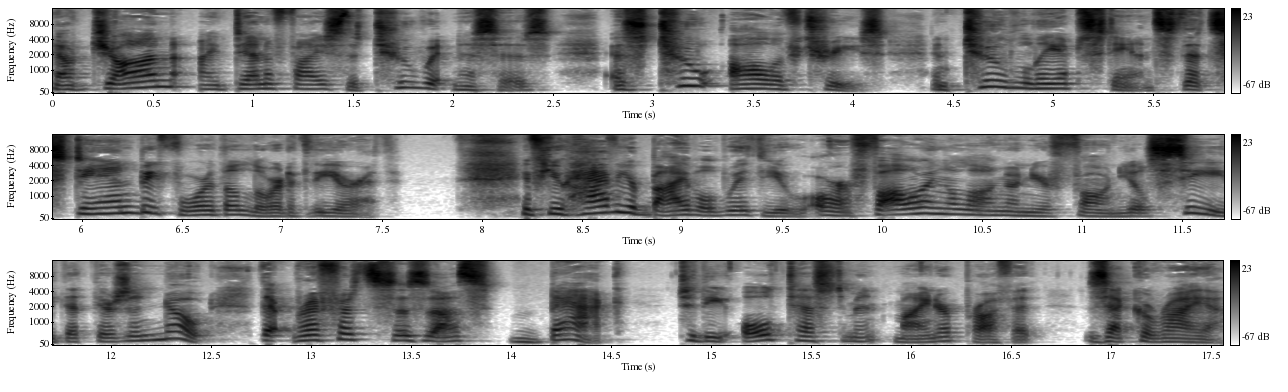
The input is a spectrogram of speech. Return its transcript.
Now, John identifies the two witnesses as two olive trees and two lampstands that stand before the Lord of the earth. If you have your Bible with you or are following along on your phone, you'll see that there's a note that references us back to the Old Testament minor prophet Zechariah,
